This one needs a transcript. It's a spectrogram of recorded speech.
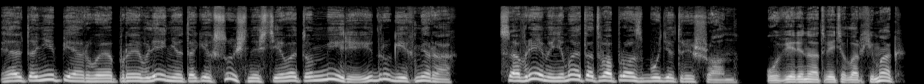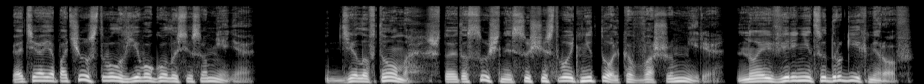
Это не первое проявление таких сущностей в этом мире и других мирах. Со временем этот вопрос будет решен. — уверенно ответил Архимаг, хотя я почувствовал в его голосе сомнения. «Дело в том, что эта сущность существует не только в вашем мире, но и в веренице других миров,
